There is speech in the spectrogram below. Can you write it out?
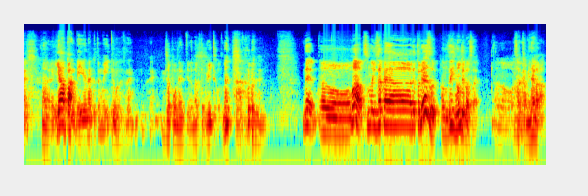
い。はい。ヤーパンって入れなくてもいいってことですねジャポネって言わなくてもいいってことね。あ であのーまあその居酒屋でとりあえずあのぜひ飲んでください、あのーサッカー見ながら、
